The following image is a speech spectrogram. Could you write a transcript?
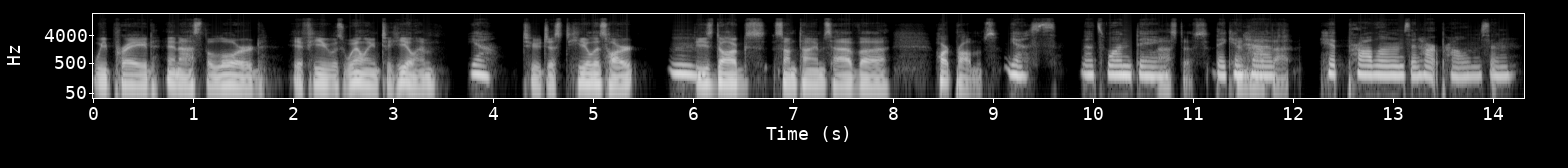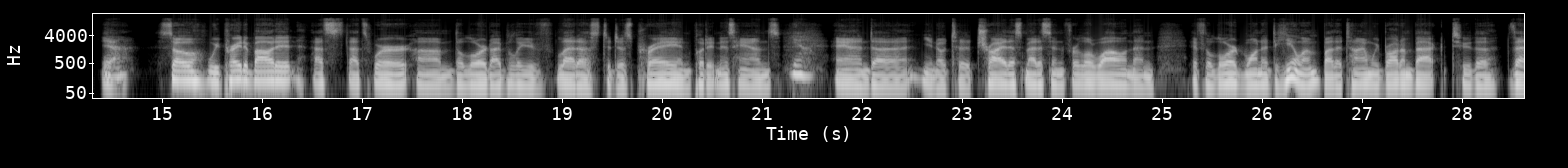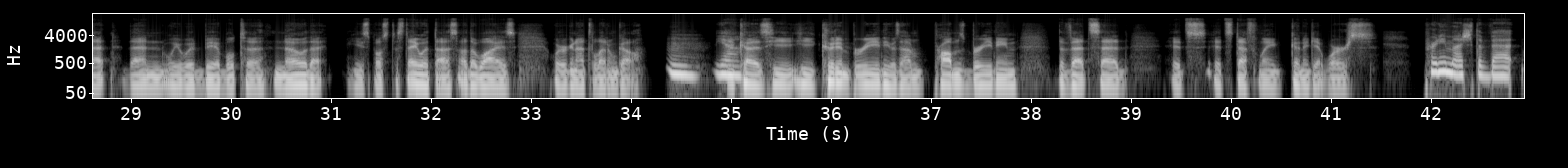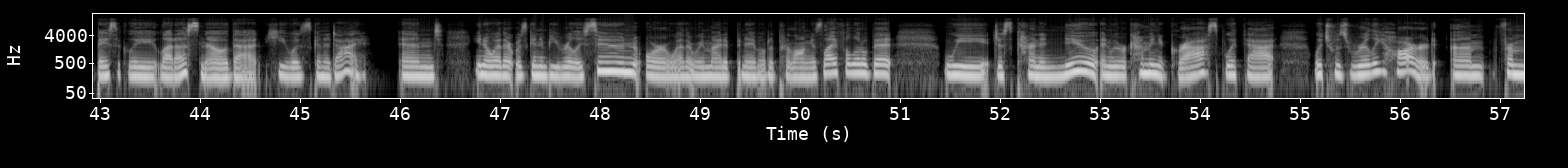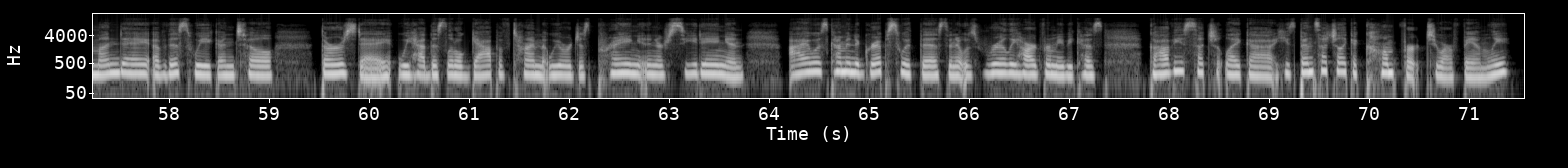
we prayed and asked the Lord if He was willing to heal him Yeah. To just heal his heart. Mm, These dogs sometimes have uh, heart problems, yes. That's one thing. mastiffs. They can have hip problems and heart problems and Yeah. So we prayed about it. That's that's where um, the Lord, I believe, led us to just pray and put it in His hands, Yeah. and uh, you know to try this medicine for a little while, and then if the Lord wanted to heal him, by the time we brought him back to the vet, then we would be able to know that he's supposed to stay with us. Otherwise, we are going to have to let him go. Mm, yeah. because he he couldn't breathe. He was having problems breathing. The vet said it's it's definitely going to get worse. pretty much the vet basically let us know that he was going to die. And, you know, whether it was going to be really soon or whether we might have been able to prolong his life a little bit, we just kind of knew and we were coming to grasp with that, which was really hard. Um, from Monday of this week until Thursday, we had this little gap of time that we were just praying and interceding. And I was coming to grips with this. And it was really hard for me because Gavi's such like a, he's been such like a comfort to our family.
